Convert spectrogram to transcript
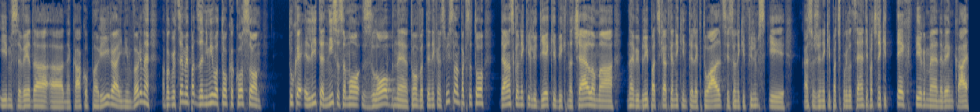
jim seveda uh, nekako parira in jim vrne. Ampak predvsem je pač zanimivo to, kako so tukaj elite, niso samo zlobne v tem nekem smislu, ampak so to dejansko neki ljudje, ki bi jih načeloma naj bi bili pač skratka neki intelektualci, so neki filmski, kaj so že neki pač producenti, pač neki teh firme, ne vem kaj.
